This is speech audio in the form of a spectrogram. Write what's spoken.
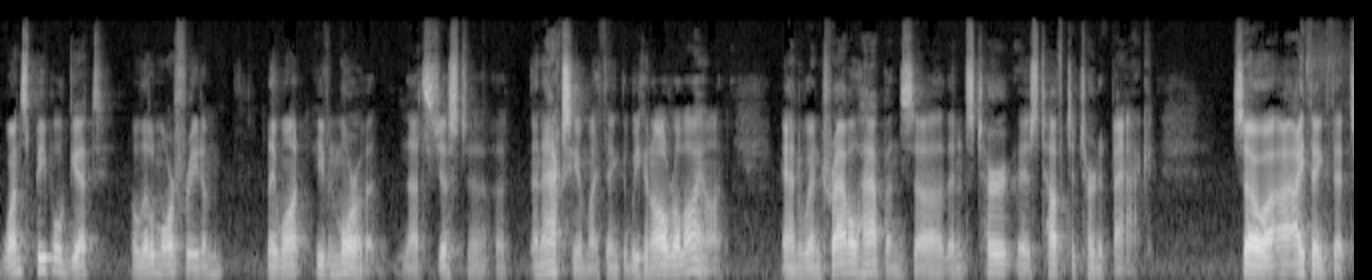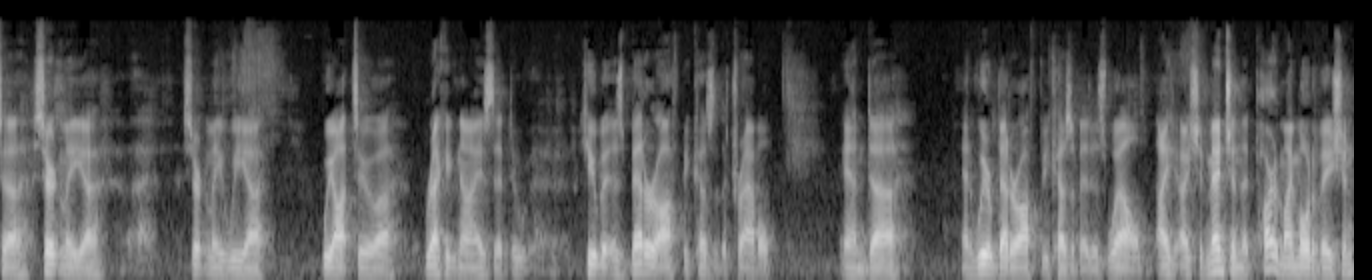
once people get a little more freedom, they want even more of it. That's just a, a, an axiom, I think, that we can all rely on. And when travel happens, uh, then it's, ter- it's tough to turn it back. So I, I think that uh, certainly uh, certainly we, uh, we ought to uh, recognize that Cuba is better off because of the travel, and, uh, and we're better off because of it as well. I, I should mention that part of my motivation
